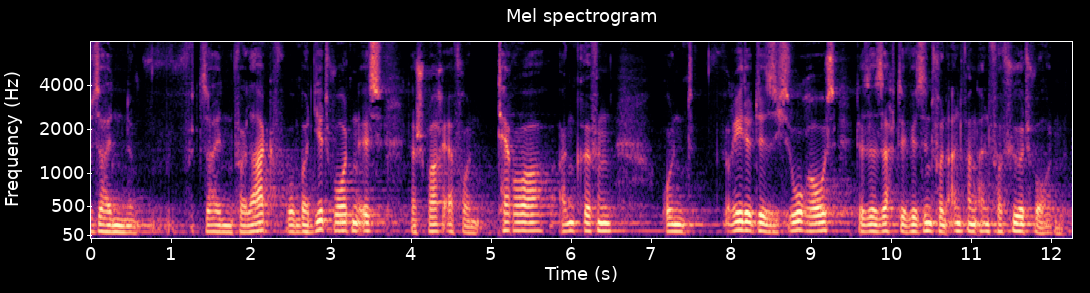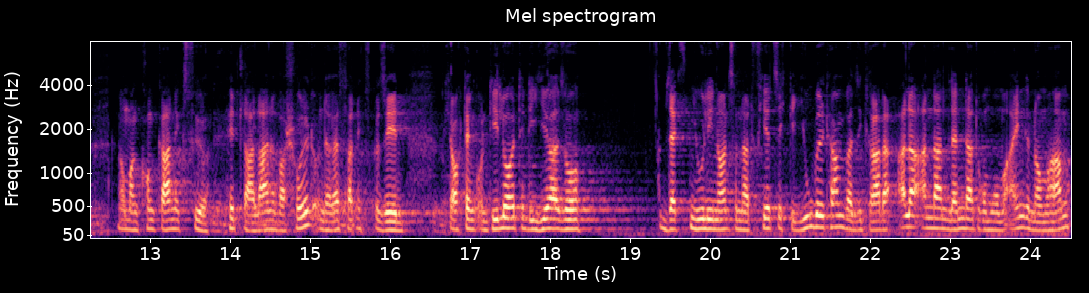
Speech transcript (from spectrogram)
sein, sein Verlag bombardiert worden ist, da sprach er von Terrorangriffen und redete sich so raus, dass er sagte, wir sind von Anfang an verführt worden. man konnte gar nichts für. Hitler alleine war schuld und der Rest hat nichts gesehen. Ich auch denke, und die Leute, die hier also am 6. Juli 1940 gejubelt haben, weil sie gerade alle anderen Länder drumherum eingenommen haben,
